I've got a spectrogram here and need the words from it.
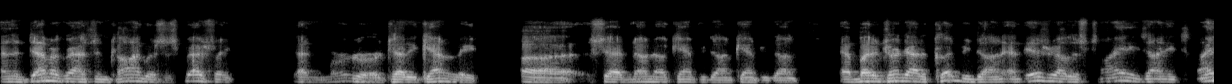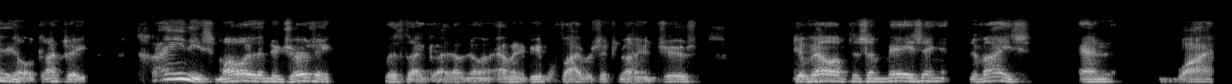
And the Democrats in Congress, especially that murderer Teddy Kennedy, uh, said, no, no, can't be done, can't be done. And, but it turned out it could be done. And Israel, this tiny, tiny, tiny little country, tiny, smaller than New Jersey, with like, I don't know how many people, five or six million Jews, developed this amazing device. And why?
